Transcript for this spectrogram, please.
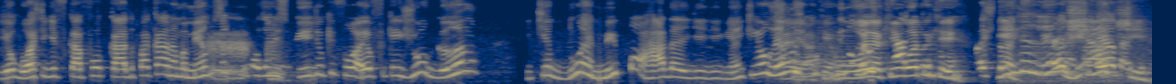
E eu gosto de ficar focado pra caramba, mesmo se eu fazendo speed ou o que for. Aí eu fiquei jogando e tinha duas mil porradas de, de gente. E eu lembro Aí, aqui, um olho aqui e o outro aqui. E bastante. ainda lê É, chat.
